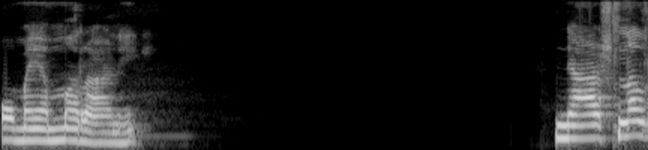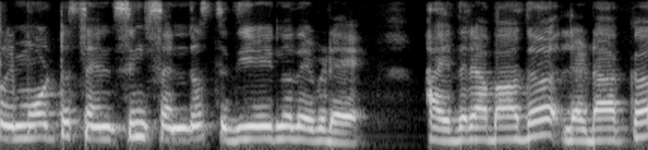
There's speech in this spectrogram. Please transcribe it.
Umayamma Rani. National Remote Sensing Centre സ്ഥിതി ചെയ്യുന്നത് എവിടെ? Hyderabad Ladakh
